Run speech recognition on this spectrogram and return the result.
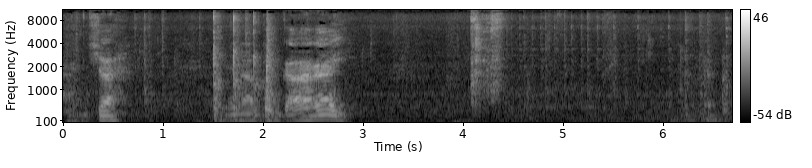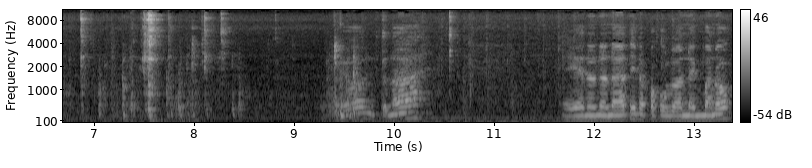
Yan siya. Yan ang tong kaaray. Ayun, ito na. Ayan na natin, napakuluan na yung manok.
